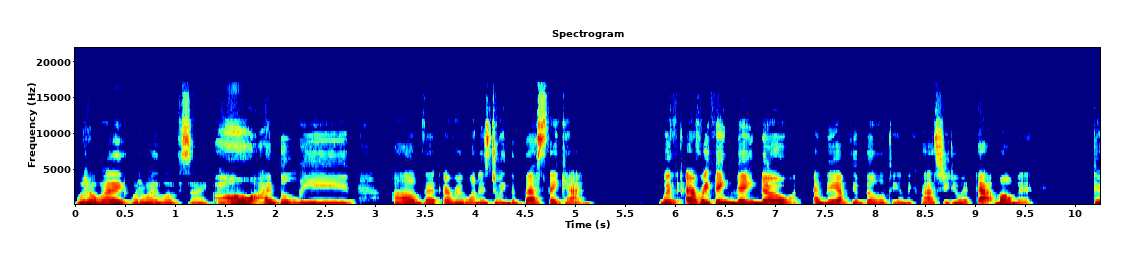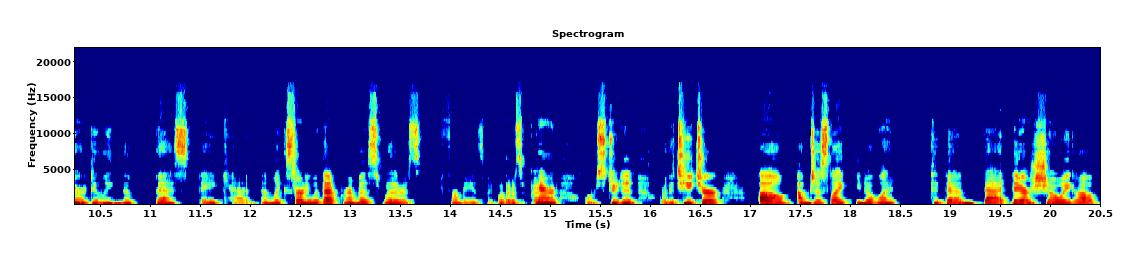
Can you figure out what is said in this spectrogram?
what do I what do I love saying? Oh, I believe, um, that everyone is doing the best they can with everything they know, and they have the ability and the capacity to do at that moment. They're doing the best they can, and, like, starting with that premise, whether it's for me, it's like whether it's a parent or a student or the teacher, um, I'm just like, "You know what?" To them, that they're showing up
